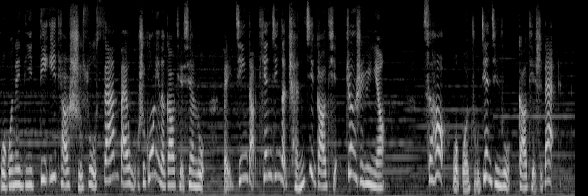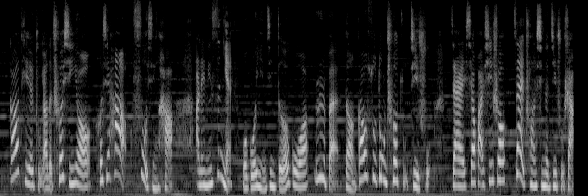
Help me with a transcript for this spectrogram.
我国内地第一条时速三百五十公里的高铁线路——北京到天津的城际高铁正式运营。此后，我国逐渐进入高铁时代。高铁主要的车型有和谐号、复兴号。二零零四年，我国引进德国、日本等高速动车组技术，在消化吸收再创新的基础上，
